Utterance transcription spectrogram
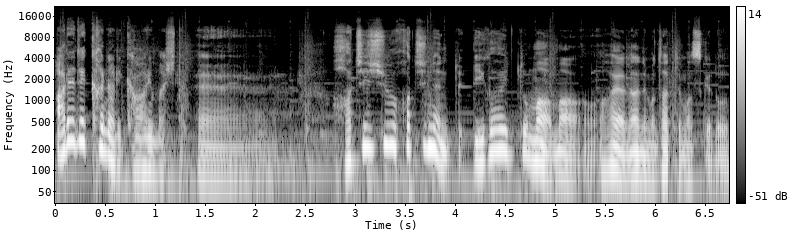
あれでかなり変わりました。えー、88年って意外とまあまあ早何年も経ってますけど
